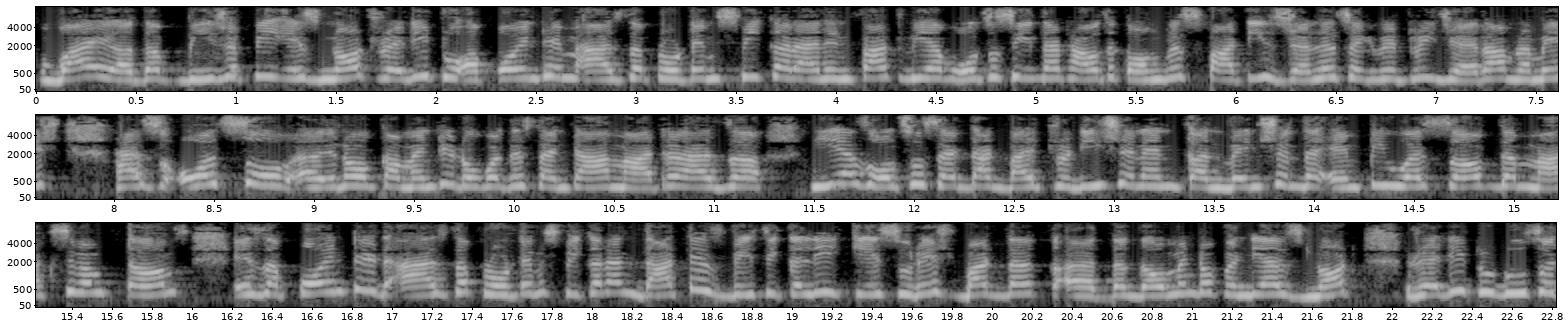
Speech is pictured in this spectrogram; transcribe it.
why uh, the BJP is not ready to appoint him as the pro tem speaker. And in fact, we have also seen that how the Congress party's General Secretary Jairam Ramesh has also, uh, you know, commented over this entire matter as uh, he has also said that by tradition and convention, the MP who has served the maximum terms is appointed as the pro tem speaker and that is basically K. Suresh. But the uh, the government of India is not ready to do so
